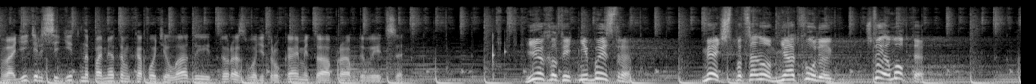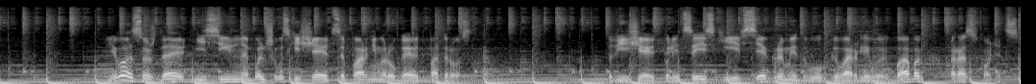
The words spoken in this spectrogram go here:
Водитель сидит на помятом капоте «Лады» и то разводит руками, то оправдывается. «Ехал ты не быстро! Мяч с пацаном ниоткуда! Что я мог-то?» Его осуждают не сильно, больше восхищаются парнем и ругают подростком. Подъезжают полицейские, и все, кроме двух говорливых бабок, расходятся.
